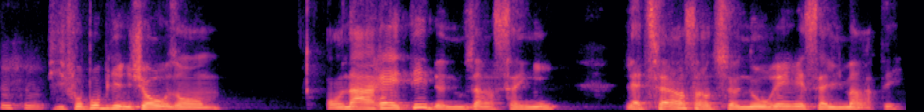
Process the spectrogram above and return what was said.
Mm-hmm. Puis il ne faut pas oublier une chose, on, on a arrêté de nous enseigner la différence entre se nourrir et s'alimenter.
